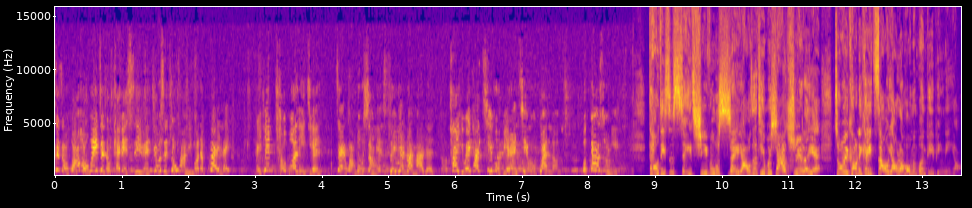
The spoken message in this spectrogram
这种王宏威这种台北市议员就是中华民国的败类，每天挑拨离间，在网络上面随便乱骂人，他以为他欺负别人欺负惯了。我告诉你，到底是谁欺负谁呀？我真听不下去了耶！周玉蔻，你可以造谣，然后我们不能批评你哦。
